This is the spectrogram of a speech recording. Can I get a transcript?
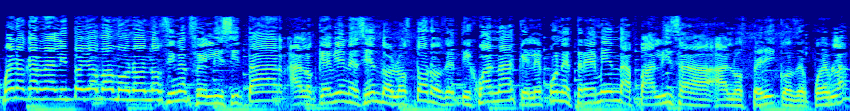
Bueno, carnalito, ya vámonos, no sin felicitar a lo que viene siendo los toros de Tijuana, que le pone tremenda paliza a los pericos de Puebla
